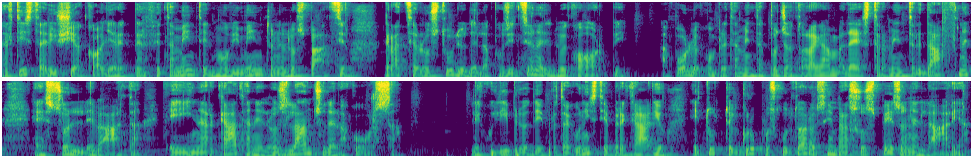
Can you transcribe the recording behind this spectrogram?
L'artista riuscì a cogliere perfettamente il movimento nello spazio grazie allo studio della posizione dei due corpi. Apollo è completamente appoggiato alla gamba destra, mentre Daphne è sollevata e inarcata nello slancio della corsa. L'equilibrio dei protagonisti è precario e tutto il gruppo scultoreo sembra sospeso nell'aria.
